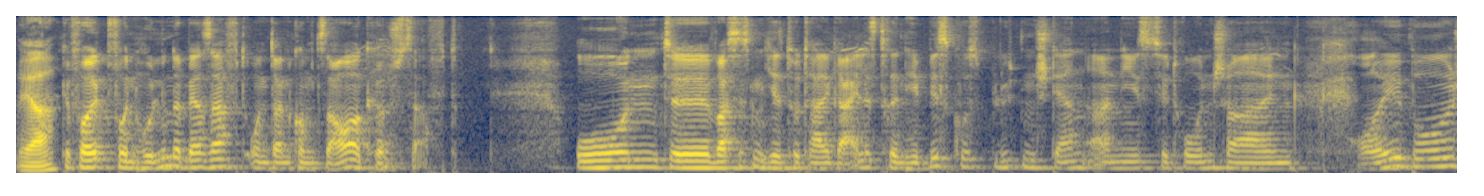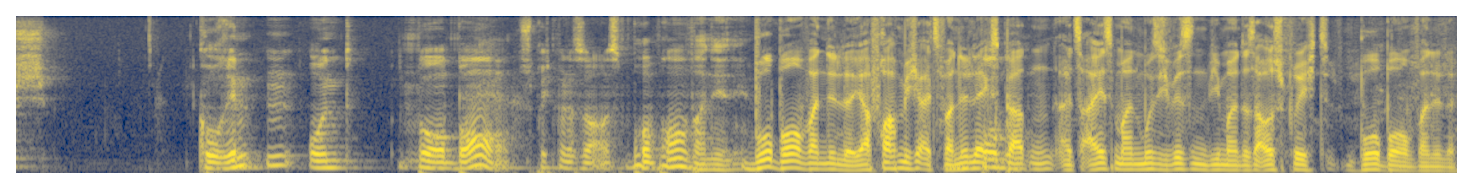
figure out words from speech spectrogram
Ja. Gefolgt von Holunderbeersaft und dann kommt Sauerkirschsaft. Und äh, was ist denn hier total Geiles drin? Hibiskusblüten, Sternanis, Zitronenschalen, Räubusch, Korinthen und Bourbon. Spricht man das so aus? Bourbon Vanille. Bourbon Vanille. Ja, frag mich als Vanille-Experten, als Eismann muss ich wissen, wie man das ausspricht. Bourbon Vanille.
